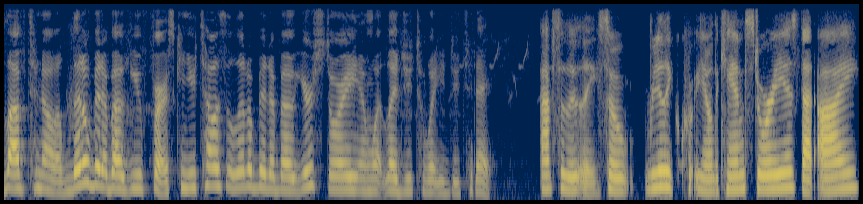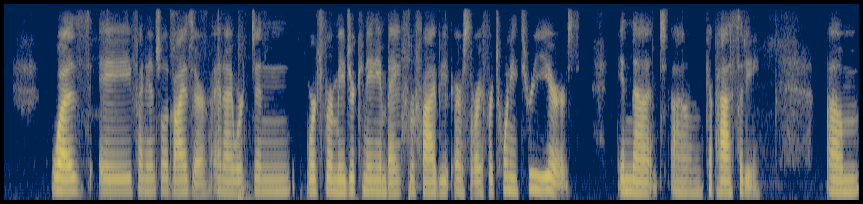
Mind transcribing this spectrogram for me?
love to know a little bit about you first. Can you tell us a little bit about your story and what led you to what you do today? Absolutely. So, really, you know, the canned story is that I was a financial advisor and I worked in worked for a major Canadian bank for five or sorry for 23 years in that um, capacity. Um,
